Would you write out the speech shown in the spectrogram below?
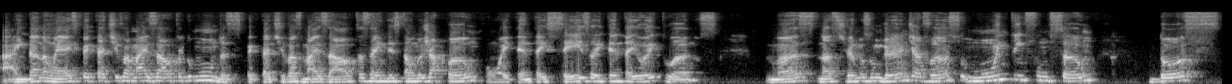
Ainda não é a expectativa mais alta do mundo. As expectativas mais altas ainda estão no Japão, com 86, 88 anos. Mas nós tivemos um grande avanço muito em função dos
